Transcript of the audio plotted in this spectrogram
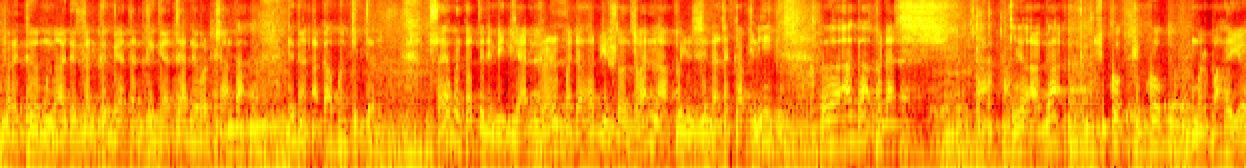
mereka mengadakan kegiatan-kegiatan yang bercanggah dengan agama kita. Saya berkata demikian kerana pada hari tuan-tuan apa yang saya nak cakap ini uh, agak pedas. Ya agak cukup-cukup berbahaya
